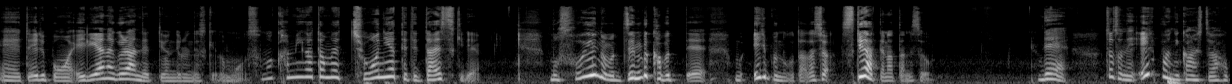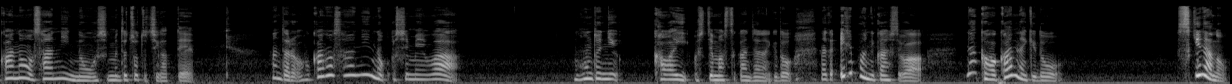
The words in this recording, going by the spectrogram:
えっ、ー、と、エリポンはエリアナ・グランデって呼んでるんですけども、その髪型もね、超似合ってて大好きで、もうそういうのも全部被って、もうエリポンのこと私は好きだってなったんですよ。で、ちょっとね、エリポンに関しては他の3人の推しメンとちょっと違って、なんだろう、他の3人の推しメンは、もう本当に可愛い押してますって感じなんだけど、なんかエリポンに関しては、なんかわかんないけど、好きなの。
